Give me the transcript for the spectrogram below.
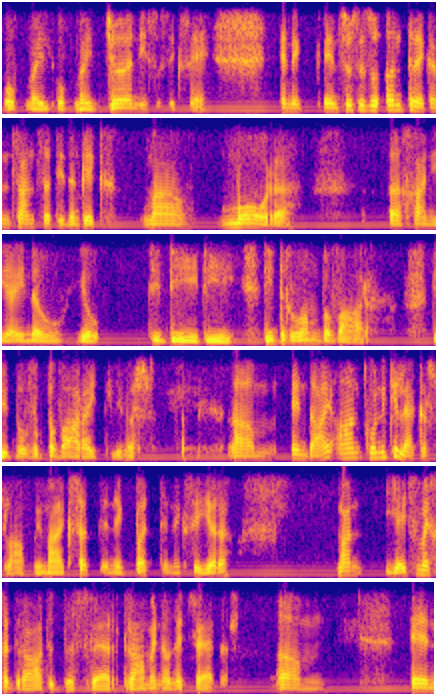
op my op my journey soos ek sê. En ek en soos ek so intrek in Sun City dink ek maar môre uh, gaan jy nou jou die die die die droom bewaar. Dit bewaarheid liewers. Um en daai aand kon ek lekker slaap nie, maar ek sit en ek bid en ek sê Here, man, jy het vir my gedra tot dusver, dra my nou net verder. Um en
